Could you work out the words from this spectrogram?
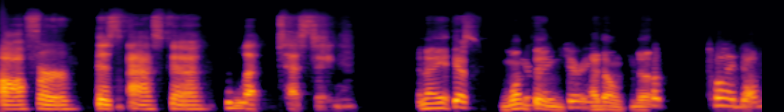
offer this ASCA testing. And I guess one You're thing right, I don't know. Go ahead, Doug.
